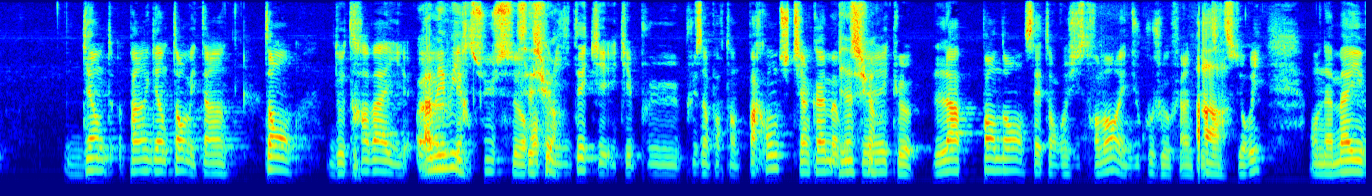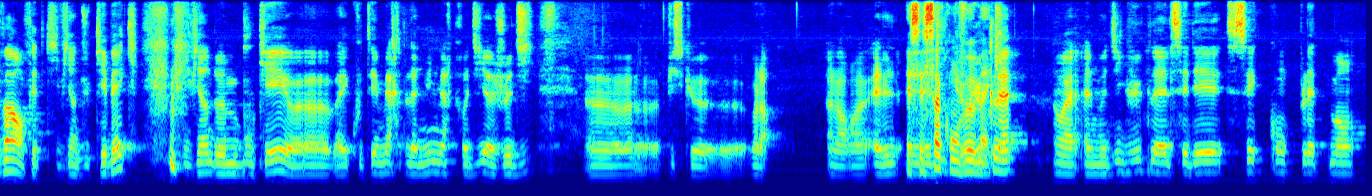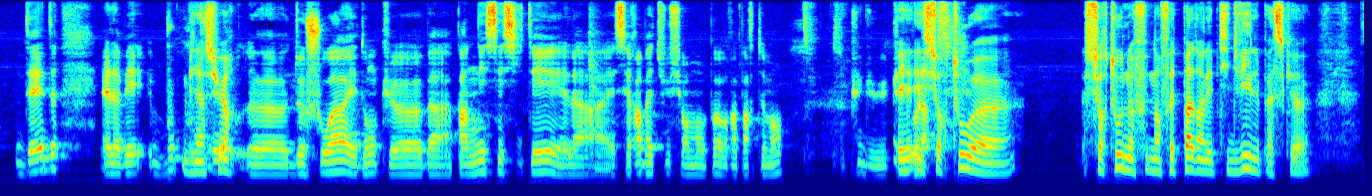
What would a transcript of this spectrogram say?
gain pas un gain de temps, mais tu as un temps de travail ah, euh, versus rentabilité qui est, qui est, plus, plus importante. Par contre, je tiens quand même à vous mentionner que là, pendant cet enregistrement, et du coup, je vais vous faire une petite ah. story, on a Maëva, en fait, qui vient du Québec, qui vient de me booker, euh, bah, écoutez, la nuit de mercredi à jeudi, euh, puisque, voilà. Alors, elle, et c'est ça qu'on veut, mec. ouais, elle me dit que vu que la LCD, c'est complètement d'aide. Elle avait beaucoup Bien sûr. Euh, de choix et donc, euh, bah, par nécessité, elle, elle s'est rabattue sur mon pauvre appartement qui pue du. et, surtout, euh, surtout n'en faites pas dans les petites villes parce que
